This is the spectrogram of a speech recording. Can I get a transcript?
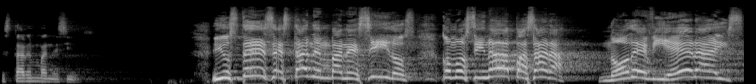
estar envanecidos. Y ustedes están envanecidos como si nada pasara. ¿No debierais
